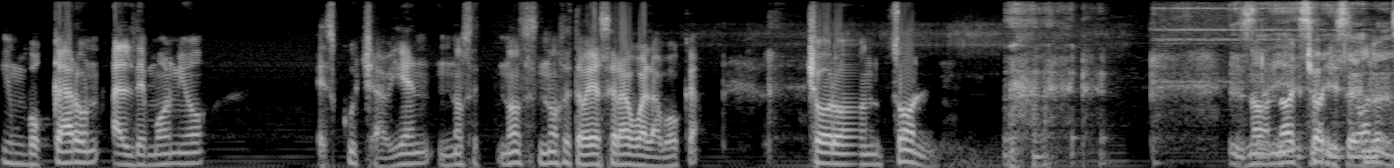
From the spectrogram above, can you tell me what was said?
Invocaron al demonio escucha bien, no se, no, se te vaya a hacer agua a la boca. Choronzón. no, no, choronzón,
